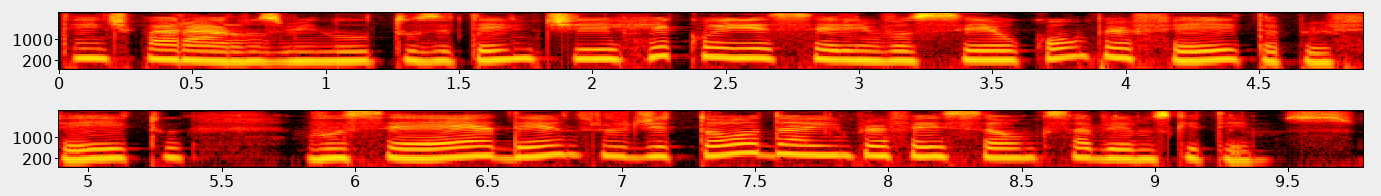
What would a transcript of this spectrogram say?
Tente parar uns minutos e tente reconhecer em você o quão perfeita, perfeito você é dentro de toda a imperfeição que sabemos que temos.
